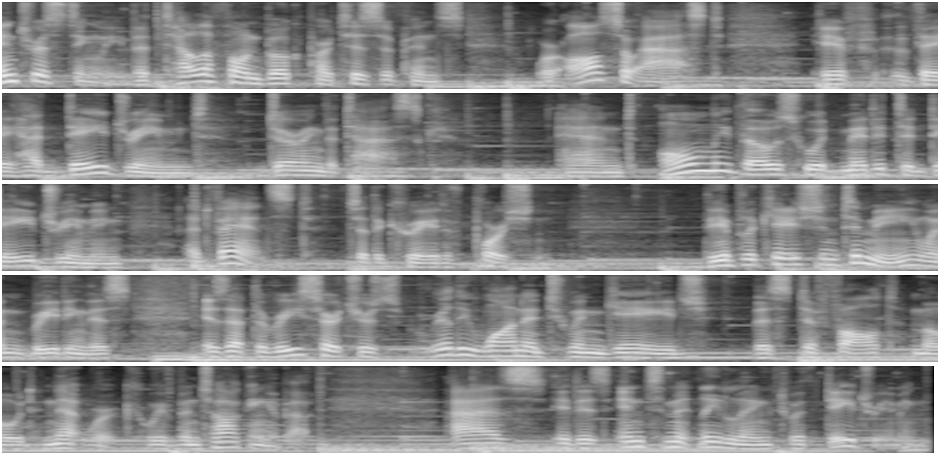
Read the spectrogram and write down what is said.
Interestingly, the telephone book participants were also asked if they had daydreamed during the task, and only those who admitted to daydreaming advanced to the creative portion. The implication to me when reading this is that the researchers really wanted to engage this default mode network we've been talking about, as it is intimately linked with daydreaming.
